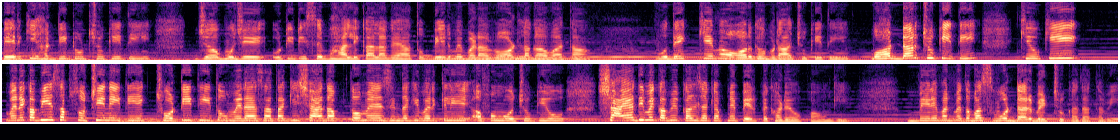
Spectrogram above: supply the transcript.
पैर की हड्डी टूट चुकी थी। जब मुझे ओटीटी से बाहर निकाला गया तो पैर में बड़ा रॉड लगा हुआ था। वो देख के मैं और घबरा चुकी थी। बहुत डर चुकी थी, क्योंकि मैंने कभी ये सब सोची नहीं थी। एक छोटी थी तो मेरा ऐसा था कि शायद अब तो मैं ज़िंदगी भर के लिए अफंग हो चुकी हूँ। शायद ही मैं कभी कल जाके अपने पैर पे खड़े हो पाऊँगी। मेरे मन में तो बस वो डर बैठ चुका था तभी।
